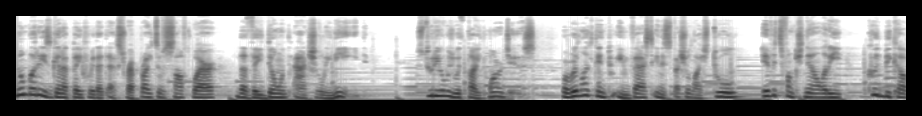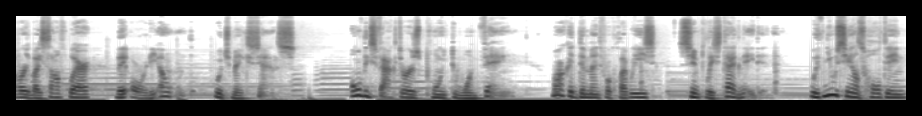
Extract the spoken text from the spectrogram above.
Nobody is gonna pay for that extra price of software that they don't actually need. Studios with tight margins were reluctant to invest in a specialized tool if its functionality could be covered by software they already owned, which makes sense. All these factors point to one thing market demand for Clarisse simply stagnated, with new sales halting,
